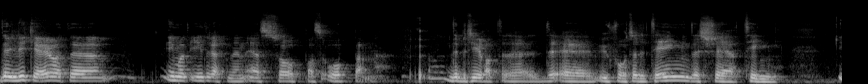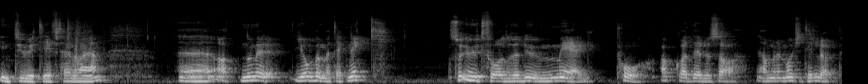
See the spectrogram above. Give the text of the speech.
Det jeg liker, er jo at i og med at idretten din er såpass åpen Det betyr at det, det er uforutsette ting, det skjer ting intuitivt hele veien. Eh, at når vi jobber med teknikk, så utfordrer du meg på akkurat det du sa. Ja, men det må ikke tilløp.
